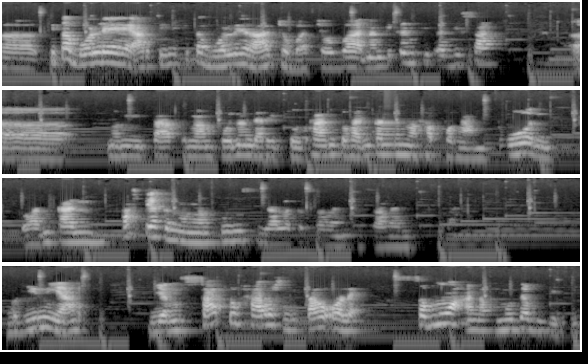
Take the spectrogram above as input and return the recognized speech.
uh, kita boleh artinya kita boleh lah coba-coba. Nanti kan kita bisa uh, meminta pengampunan dari Tuhan. Tuhan kan maha pengampun. Tuhan kan pasti akan mengampuni segala kesalahan-kesalahan kita. Begini ya yang satu harus ditahu oleh semua anak muda begitu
